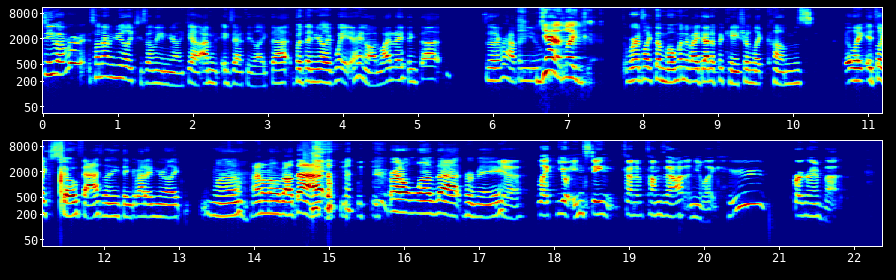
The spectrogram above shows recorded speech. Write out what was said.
do you ever? Sometimes you like see something and you're like, "Yeah, I'm exactly like that," but then you're like, "Wait, hang on, why did I think that?" Does that ever happen to you? Yeah, like Where it's like the moment of identification like comes. Like it's like so fast, and then you think about it, and you're like, "Uh, I don't know about that, or I don't love that for me. yeah, like your instinct kind of comes out, and you're like, who programmed that?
